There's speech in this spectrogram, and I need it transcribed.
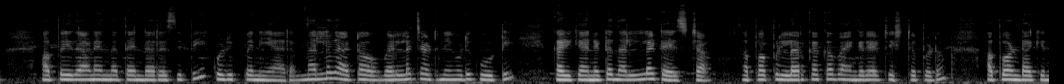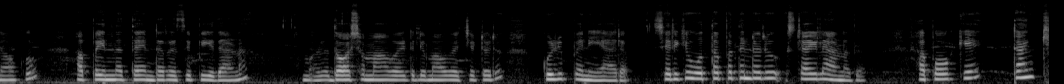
അപ്പോൾ ഇതാണ് ഇന്നത്തെ എന്റെ റെസിപ്പി കുഴിപ്പനിയാരം. നല്ലതാട്ടോ. വെള്ള ചട്നിയും കൂടി കൂട്ടി കഴിക്കാനായിട്ട് നല്ല ടേസ്റ്റാണ് അപ്പോൾ പിള്ളേർക്കൊക്കെ ഭയങ്കരമായിട്ട് ഇഷ്ടപ്പെടും. അപ്പോൾ ഉണ്ടാക്കി നോക്കൂ. അപ്പോൾ ഇന്നത്തെ എന്റെ റെസിപ്പി ഇതാണ്. ദോശമാവ് ഇഡ്ഡലി മാവ് വെച്ചിട്ടൊരു കുഴിപ്പനിയാരം. ശരിക്കും ഊത്തപ്പത്തിന്റെ ഒരു സ്റ്റൈലാണത് അപ്പോൾ ഓക്കെ താങ്ക്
